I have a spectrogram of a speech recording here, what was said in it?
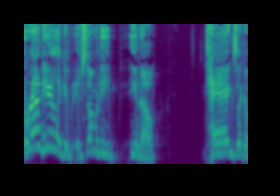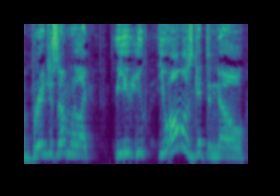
Around here, like if, if somebody, you know, tags like a bridge or something, we're like, you, you, you almost get to know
